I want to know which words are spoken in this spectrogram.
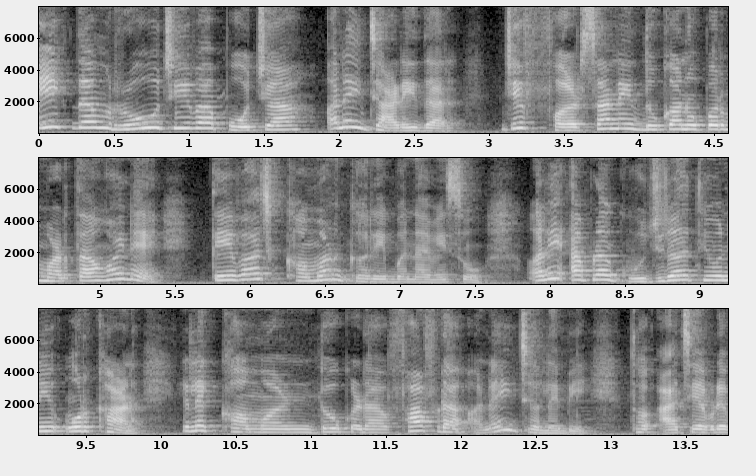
એકદમ રૂ જેવા પોચા અને જાળીદાર જે ફરસાણની દુકાન ઉપર મળતા હોય ને, તેવા જ ખમણ ઘરે બનાવીશું. અને આપણા ગુજરાતીઓની ઓળખાણ એટલે ખમણ, ઢોકળા, ફાફડા અને જલેબી. તો આજે આપણે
